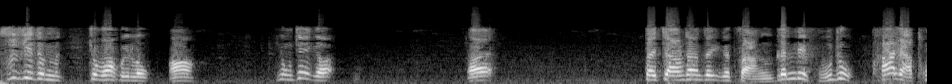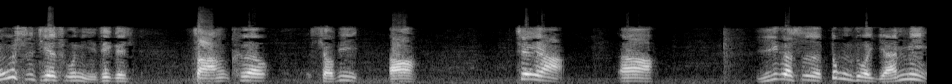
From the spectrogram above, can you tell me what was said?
直接这么就往回搂啊！用这个，哎，再加上这个掌根的辅助，他俩同时接触你这个掌和小臂啊，这样。啊，一个是动作严密，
